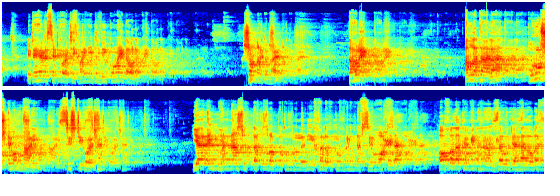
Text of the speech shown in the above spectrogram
আচ্ছা। এটা এভাবে সেট করা ঠিক হয়নি, এটা দুই কোনায় দেওয়া লাগবে। সম্মানিত ভাই তাহলে তাহলে আল্লাহ তাআলা পুরুষ এবং নারী সৃষ্টি করেছেন। يا أيها الناس اتقوا ربكم الذي خلقكم من نفس واحدة وخلق منها زوجها وبث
